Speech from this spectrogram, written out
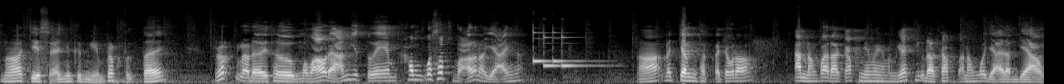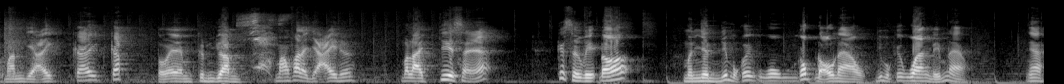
Nó chia sẻ những kinh nghiệm rất thực tế Rất là đời thường mà bảo đảm với tụi em không có sách vở nào dạy hết. Đó, nó chân thật ở chỗ đó. Anh không phải đa cấp nha em, anh ghét chứ đa cấp Anh không có dạy làm giàu mà anh dạy cái cách tụi em kinh doanh Mà không phải là dạy nữa Mà là chia sẻ cái sự việc đó mình nhìn với một cái góc độ nào với một cái quan điểm nào. Nha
